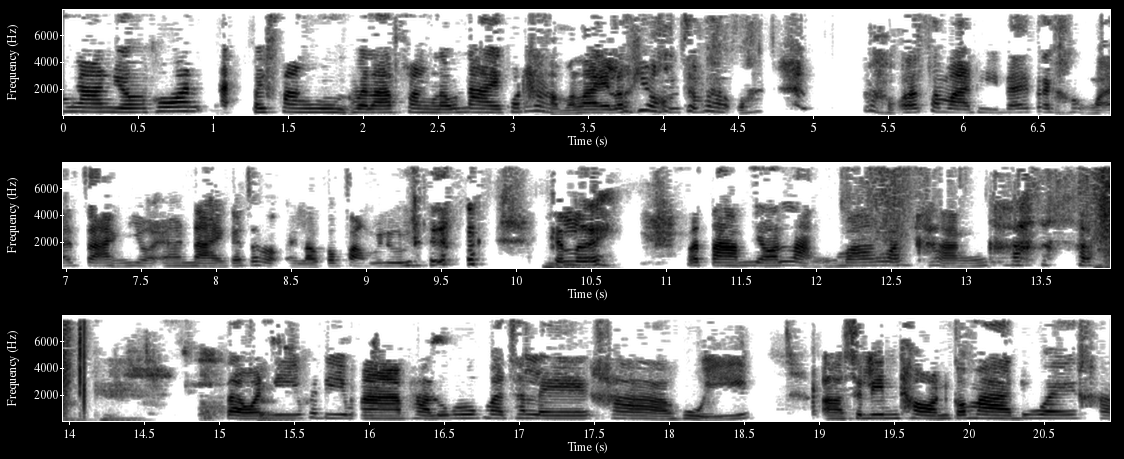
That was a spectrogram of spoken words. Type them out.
ำงานเยอะเพราะว่าไปฟังเวลาฟังแล้วนายเขาถามอะไรแล้วโยมจะแบบว่า แบบว่าสมาธิได้แต่ของอาจารย์ย่อยนายก็จะแบบเราก็ฟังไม่รู้เรื่องก็เลย มาตามย้อนหลังบ้างบางครั้งค่ะ แต่วันนี้พอดีมาพาลูกๆมาทะเลค่ะ หุยอ่าสลินทอนก็มาด้วยค่ะ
